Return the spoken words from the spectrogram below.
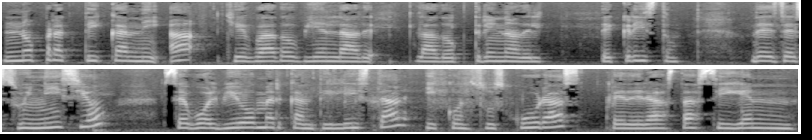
no practica ni ha llevado bien la, la doctrina del, de Cristo. Desde su inicio se volvió mercantilista y con sus curas pederastas siguen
